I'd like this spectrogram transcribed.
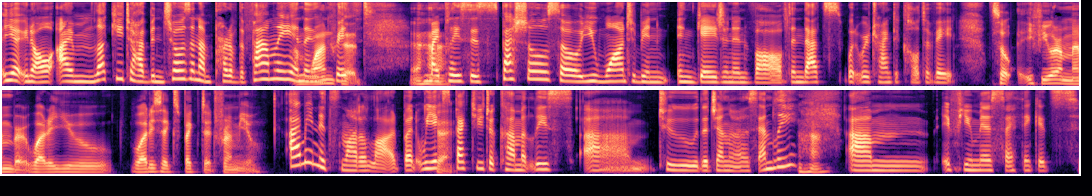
yeah, you know, I'm lucky to have been chosen. I'm part of the family, and I'm then it wanted creates my Uh-huh. place is special. So you want to be en- engaged and involved, and that's what we're trying to cultivate. so if you're a member what are you what is expected from you I mean, it's not a lot, but we Okay. expect you to come at least um, to the General Assembly. uh-huh. Um, if you miss, I think it's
